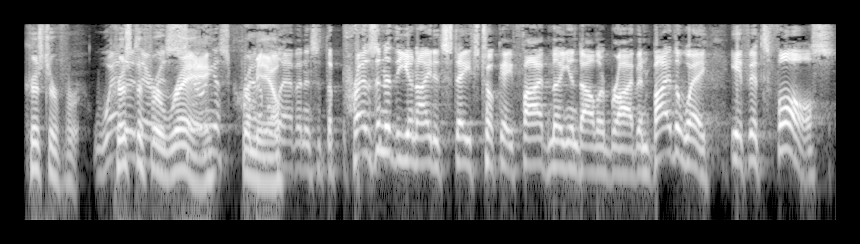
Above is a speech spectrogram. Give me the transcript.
Christopher whether Christopher there is Wray serious, from credible Yale. evidence that the President of the United States took a $5 million bribe. And by the way, if it's false,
